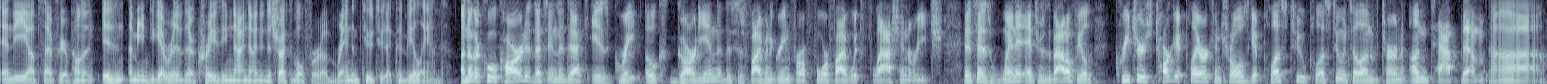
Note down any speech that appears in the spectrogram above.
and the upside for your opponent isn't. I mean, you get rid of their crazy nine nine indestructible for a random two two that could be a land. Another cool card that's in the deck is Great Oak Guardian. This is 500 green for a 4 5 with flash and reach. And it says when it enters the battlefield, creatures target player controls get plus 2 plus 2 until end of turn, untap them. Ah,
